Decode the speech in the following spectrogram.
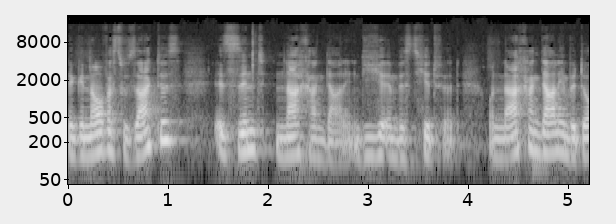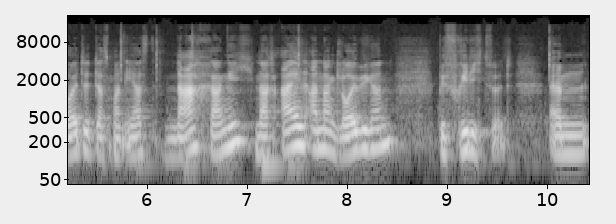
Denn genau was du sagtest, es sind Nachrangdarlehen, in die hier investiert wird. Und Nachrangdarlehen bedeutet, dass man erst nachrangig nach allen anderen Gläubigern befriedigt wird. Ähm,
